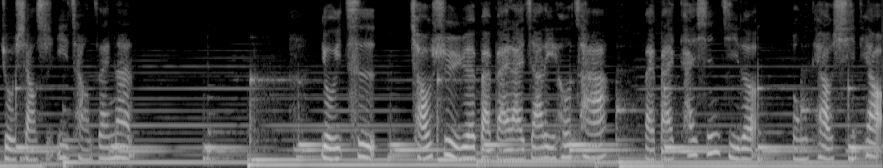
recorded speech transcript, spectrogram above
就像是一场灾难。有一次，乔许约白白来家里喝茶，白白开心极了，东跳西跳，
